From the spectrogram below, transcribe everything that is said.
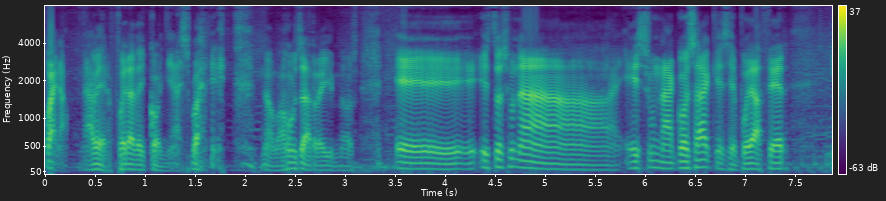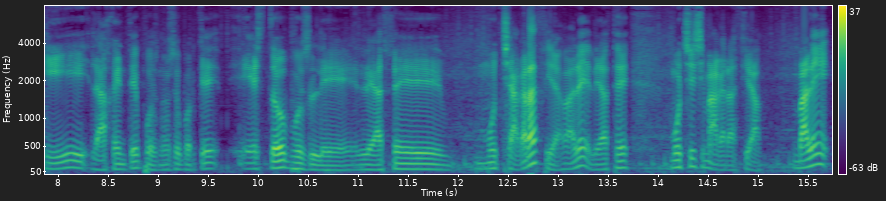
Bueno, a ver, fuera de coñas, ¿vale? No, vamos a reírnos. Eh, esto es una, es una cosa que se puede hacer y la gente, pues no sé por qué, esto pues le, le hace mucha gracia, ¿vale? Le hace muchísima gracia. ¿vale?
